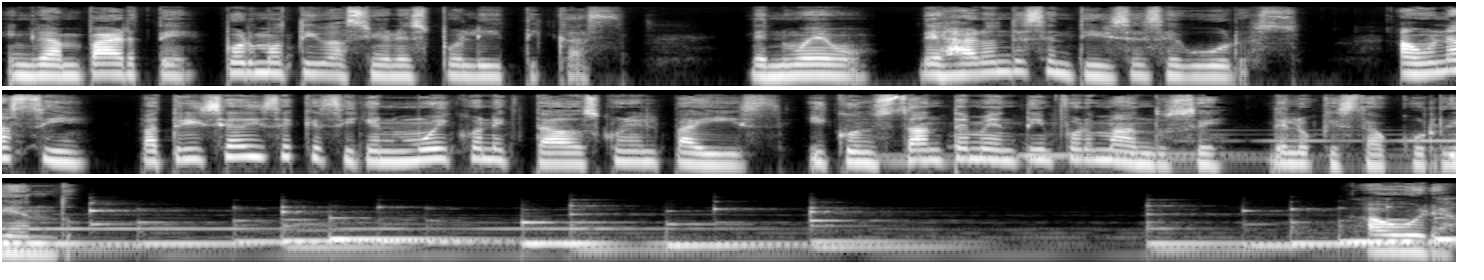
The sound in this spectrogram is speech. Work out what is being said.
en gran parte por motivaciones políticas. De nuevo, dejaron de sentirse seguros. Aún así, Patricia dice que siguen muy conectados con el país y constantemente informándose de lo que está ocurriendo. Ahora,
